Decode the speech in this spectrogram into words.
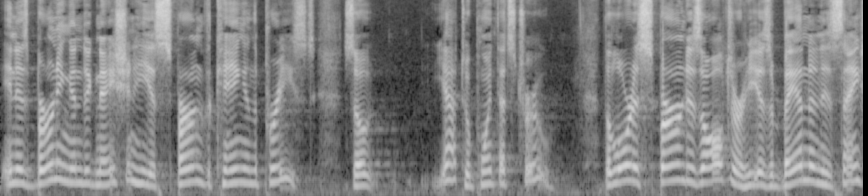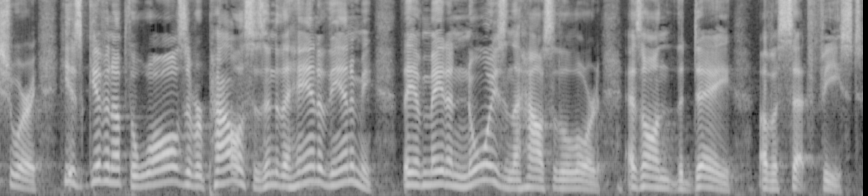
In his burning indignation, he has spurned the king and the priest. So, yeah, to a point, that's true. The Lord has spurned his altar. He has abandoned his sanctuary. He has given up the walls of her palaces into the hand of the enemy. They have made a noise in the house of the Lord, as on the day of a set feast.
